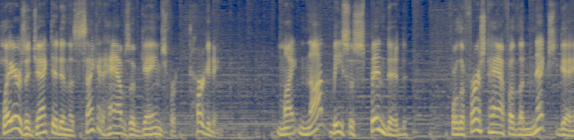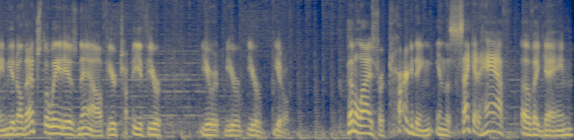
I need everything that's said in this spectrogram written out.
Players ejected in the second halves of games for targeting might not be suspended for the first half of the next game. You know that's the way it is now. If you're if you're you're you're you're you know penalized for targeting in the second half of a game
